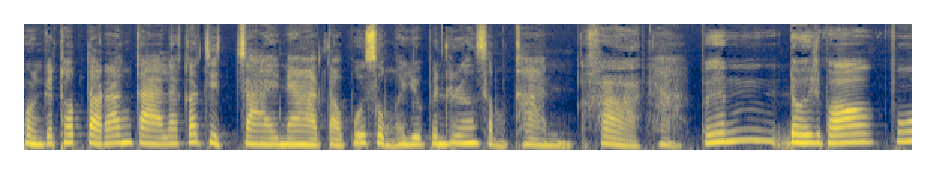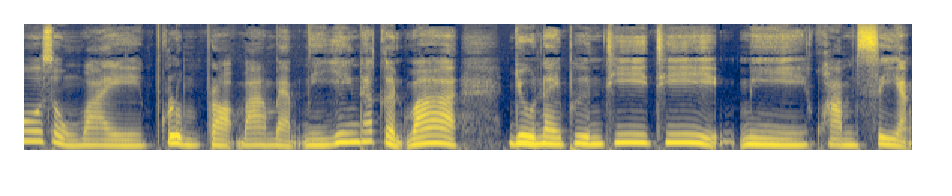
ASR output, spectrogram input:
ผลกระทบต่อร่างกายแล้วก็จิตใจนะคะต่อผู้สูงอายุเป็นเรื่องสำคัญค่ะค่ะเพราะฉะนั้นโดยเฉพาะผู้สูงวัยกลุ่มเปราะบางแบบนี้ยิ่งถ้าเกิดว่าอยู่ในพื้นที่ที่มีความเสี่ยง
